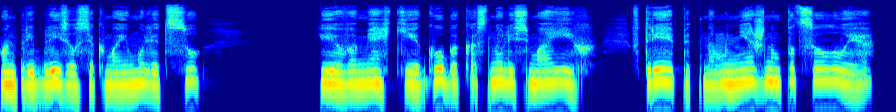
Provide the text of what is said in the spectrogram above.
Он приблизился к моему лицу, и его мягкие губы коснулись моих в трепетном, нежном поцелуе.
